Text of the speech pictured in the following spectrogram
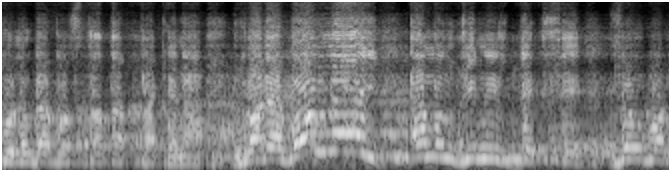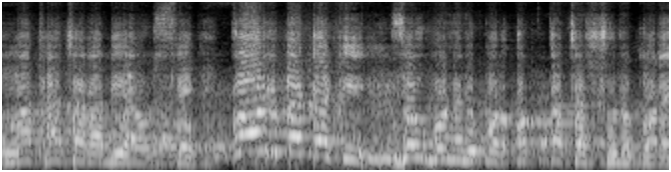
কোনো ব্যবস্থা তার থাকে না। ঘরে বউ নাই এমন জিনিস দেখছে যৌবন মাথা চারা দিয়া উঠছে। করবেটা কি? যৌবনের উপর অত্যাচার শুরু করে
